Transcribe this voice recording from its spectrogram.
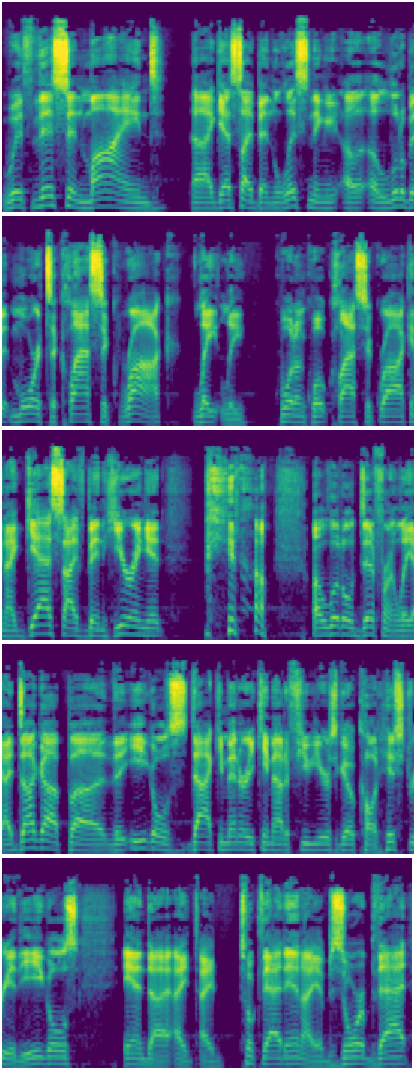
With this in mind, uh, I guess I've been listening a, a little bit more to classic rock lately, quote unquote classic rock, and I guess I've been hearing it you know, a little differently. I dug up uh, the Eagles documentary came out a few years ago called History of the Eagles, and uh, I, I, took that in. I absorbed that.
